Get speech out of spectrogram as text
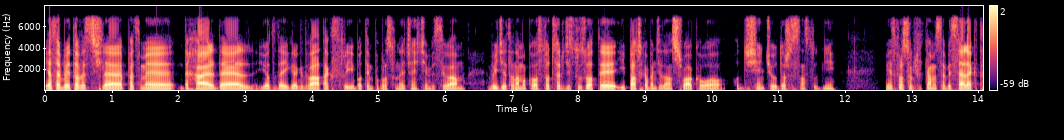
Ja sobie to wyślę, powiedzmy DHL, DL, JDY2, tax free, bo tym po prostu najczęściej wysyłam. Wyjdzie to nam około 140 zł i paczka będzie do nas szła około od 10 do 16 dni. Więc po prostu klikamy sobie select.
